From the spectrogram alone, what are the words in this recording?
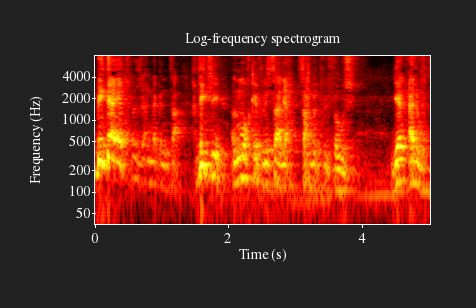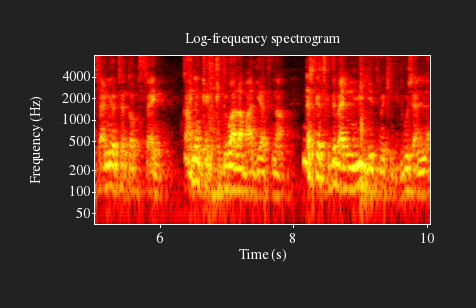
بداية الحجه أنك أنت خديتي الموقف لصالح صاحبك في الفوج ديال 1993 حنا كنكذبوا على بعضياتنا. الناس كتكذب على الميت ما كيكذبوش على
